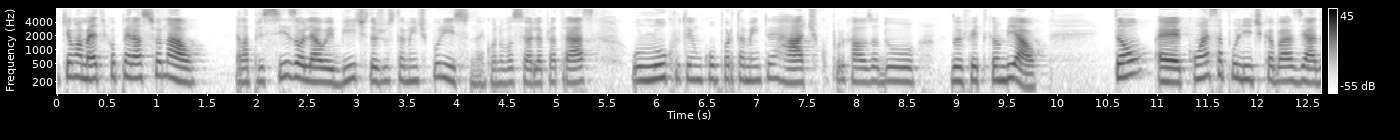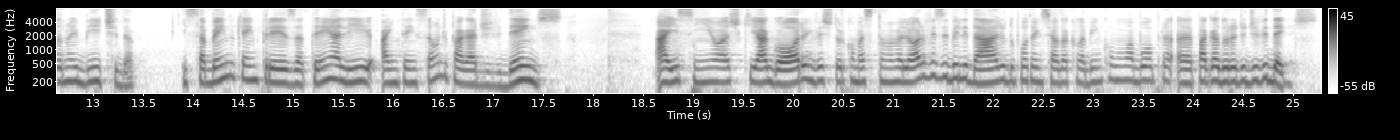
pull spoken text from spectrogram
e que é uma métrica operacional. Ela precisa olhar o EBITDA justamente por isso, né? Quando você olha para trás, o lucro tem um comportamento errático por causa do, do efeito cambial. Então, é, com essa política baseada no EBITDA e sabendo que a empresa tem ali a intenção de pagar dividendos, aí sim eu acho que agora o investidor começa a ter uma melhor visibilidade do potencial da Clabin como uma boa é, pagadora de dividendos.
